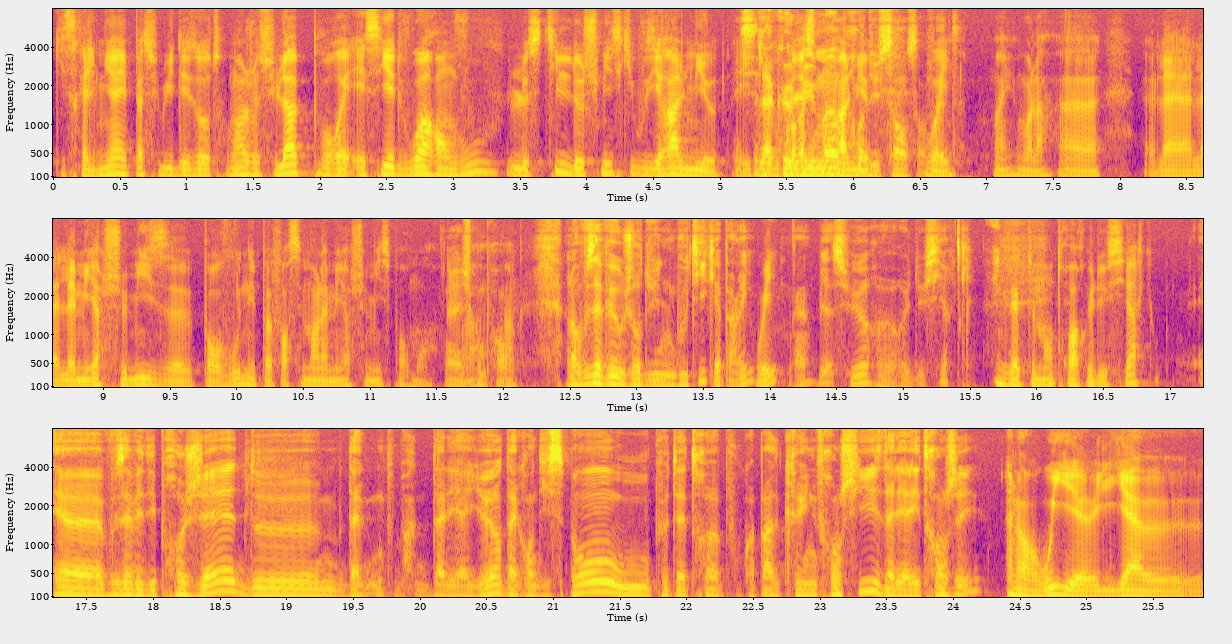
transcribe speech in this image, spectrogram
qui serait le mien et pas celui des autres. Moi je suis là pour essayer de voir en vous le style de chemise qui vous ira le mieux. Et, c'est là que l'humain prend du sens en oui. fait. Oui, voilà. Euh, la, la, meilleure chemise pour vous n'est pas forcément la meilleure chemise pour moi. je comprends. Alors vous avez aujourd'hui une boutique à Paris Oui. Hein, bien sûr, rue du Cirque. Exactement, 3 rue du Cirque. Euh, vous avez des projets d'aller ailleurs, d'agrandissement, ou peut-être, pourquoi pas, de créer une franchise, d'aller à l'étranger? Alors oui, euh, il y a euh,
